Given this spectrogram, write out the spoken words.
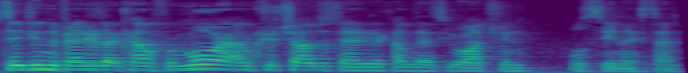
Stay tuned to Phandroid.com for more. I'm Chris Jobs at Phandroid.com. Thanks for watching. We'll see you next time.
